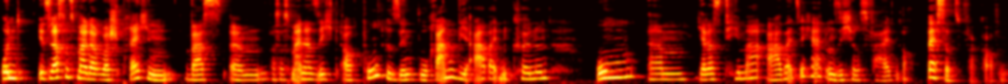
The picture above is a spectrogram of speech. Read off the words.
Und jetzt lasst uns mal darüber sprechen, was, ähm, was aus meiner Sicht auch Punkte sind, woran wir arbeiten können, um ähm, ja das Thema Arbeitssicherheit und sicheres Verhalten auch besser zu verkaufen.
